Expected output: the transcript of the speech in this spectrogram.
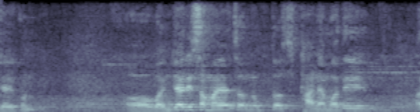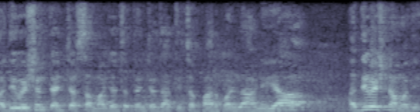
जय कुणबी. वंजारी समाजाचं नुकतंच ठाण्यामध्ये अधिवेशन त्यांच्या समाजाचं त्यांच्या जातीचं पार पडलं आणि या अधिवेशनामध्ये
